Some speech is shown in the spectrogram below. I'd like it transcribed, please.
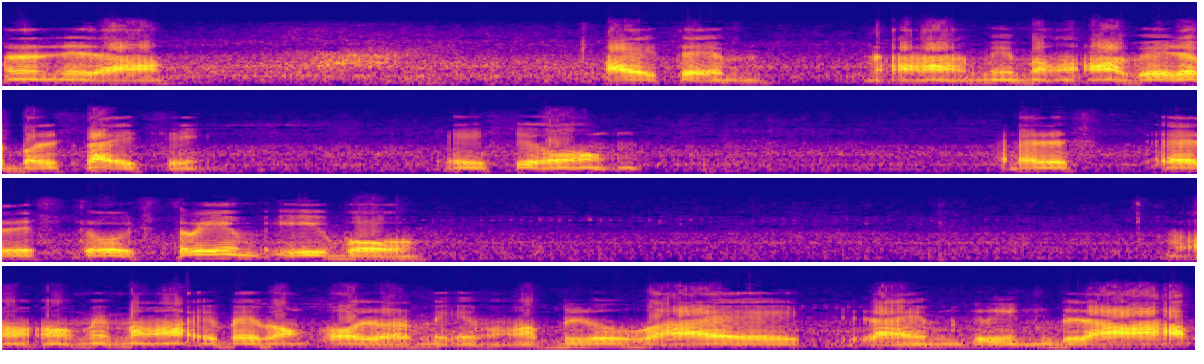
ano nila item na may mga available sizing is yung LS, LS2 Extreme Evo. Oo, may mga iba-ibang color. May mga blue, white, lime green, black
